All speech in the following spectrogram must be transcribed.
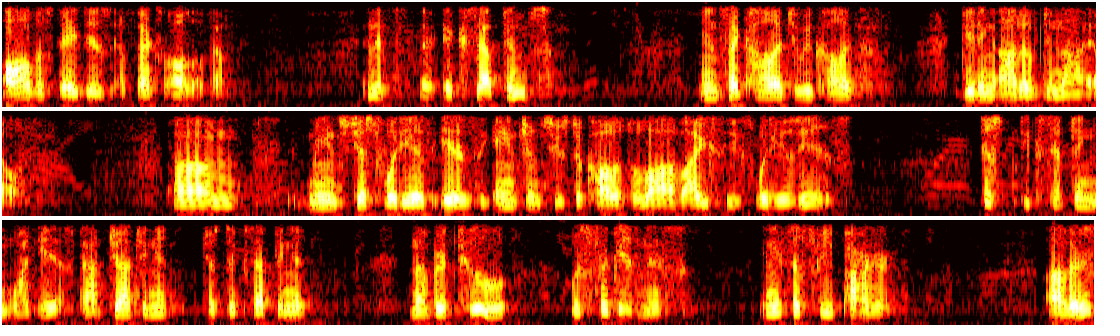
All the stages affects all of them. And it's uh, acceptance. In psychology, we call it getting out of denial. Um, it means just what is, is. The ancients used to call it the law of Isis. What is, is. Just accepting what is, not judging it, just accepting it. Number two was forgiveness. And it's a three-parter. Others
